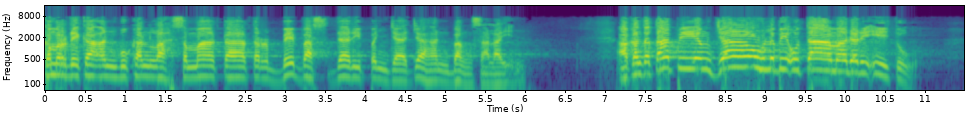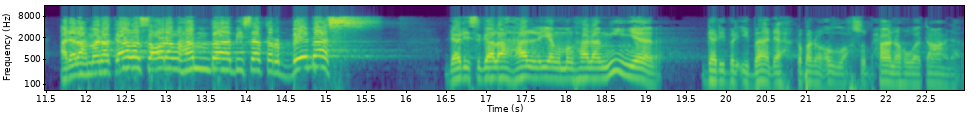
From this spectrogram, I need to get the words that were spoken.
kemerdekaan bukanlah semata terbebas dari penjajahan bangsa lain. Akan tetapi yang jauh lebih utama dari itu adalah manakala seorang hamba bisa terbebas dari segala hal yang menghalanginya dari beribadah kepada Allah Subhanahu wa taala.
